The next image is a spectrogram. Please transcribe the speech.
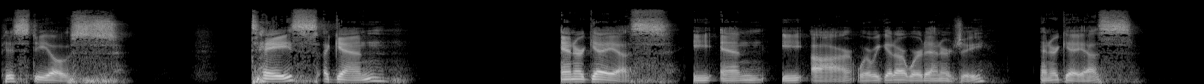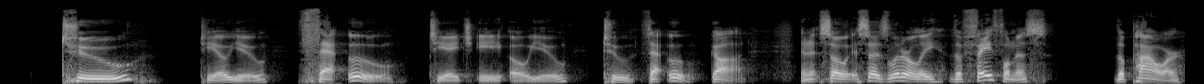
Pistios. Tes, again, energeus, E N E R, where we get our word energy. Energeus. To, T O U, theou, T H E O U, to theou, God. And it, so it says literally, the faithfulness, the power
